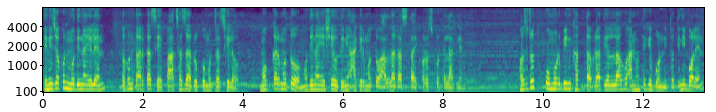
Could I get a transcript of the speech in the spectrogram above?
তিনি যখন মদিনায় এলেন, তখন তার কাছে পাঁচ হাজার রৌপ্য মুদ্রা ছিল। মক্কার মতো মদিনায় এসেও তিনি আগের মতো আল্লাহর রাস্তায় খরচ করতে লাগলেন। হজরত ওমর বিন খাত্তাব রাদিয়াল্লাহু আনহু থেকে বর্ণিত। তিনি বলেন,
